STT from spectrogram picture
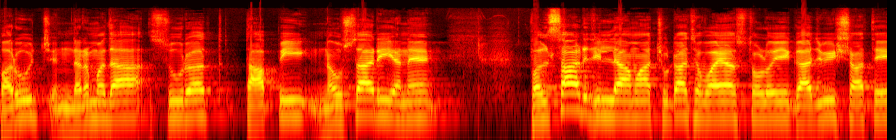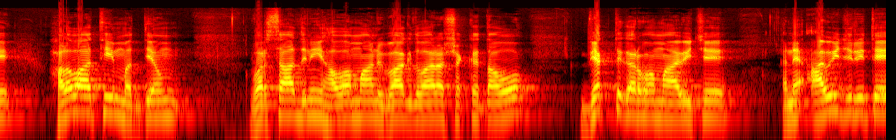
ભરૂચ, નર્મદા, સુરત, તાપી, નવસારી અને વલસાડ જિલ્લામાં છૂટાછવાયા સ્થળોએ ગાજવીજ સાથે હળવાથી મધ્યમ વરસાદની હવામાન વિભાગ દ્વારા શક્યતાઓ વ્યક્ત કરવામાં આવી છે અને આવી જ રીતે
